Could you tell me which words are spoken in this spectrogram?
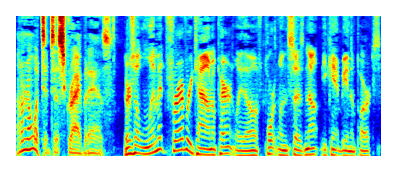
I don't know what to describe it as. There's a limit for every town, apparently, though. If Portland says, no, you can't be in the parks.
